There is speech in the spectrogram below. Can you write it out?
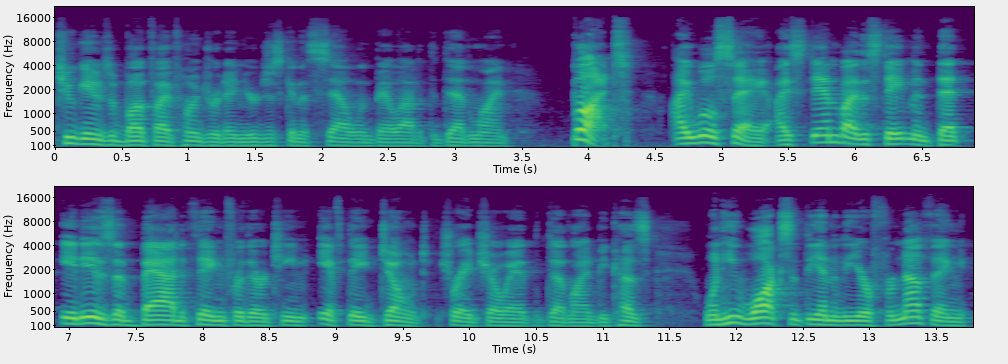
two games above 500 and you're just going to sell and bail out at the deadline. But I will say, I stand by the statement that it is a bad thing for their team if they don't trade Shohei at the deadline because when he walks at the end of the year for nothing,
